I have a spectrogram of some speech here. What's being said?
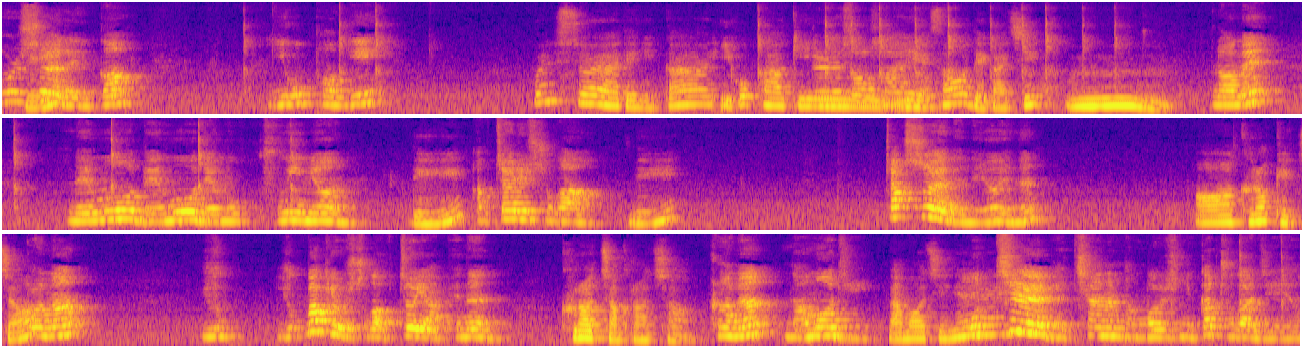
홀수여야 네. 되니까 2 곱하기 홀수여야 되니까 2 곱하기 그래서 사예요. 2에서 네 가지. 음. 그 다음에 네모 네모 네모 9이면 네. 앞자리 수가 네. 짝수여야 되네요 얘는 아, 그렇겠죠. 그러면 6, 6밖에 올 수가 없죠 이 앞에는 그렇죠. 그렇죠. 그러면 나머지 나머지는 5, 7을 배치하는 방법이 있으니까 두 가지예요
